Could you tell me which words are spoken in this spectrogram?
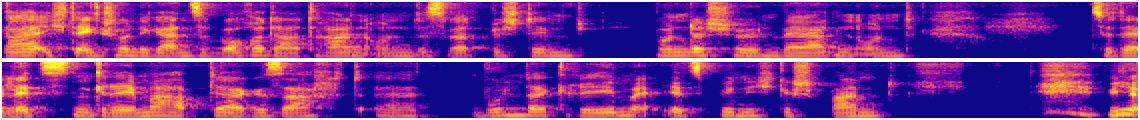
ja, ich denke schon die ganze Woche daran und es wird bestimmt wunderschön werden. Und zu der letzten Creme habt ihr ja gesagt, äh, Wundercreme, jetzt bin ich gespannt, wie,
